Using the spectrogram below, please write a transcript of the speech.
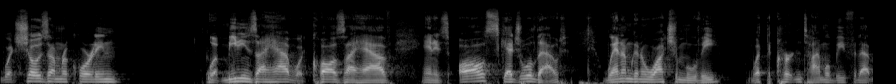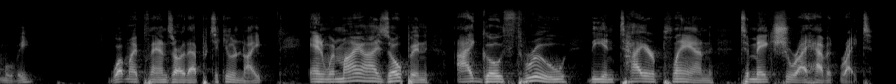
what shows I'm recording, what meetings I have, what calls I have, and it's all scheduled out. When I'm going to watch a movie, what the curtain time will be for that movie, what my plans are that particular night. And when my eyes open, I go through the entire plan to make sure I have it right,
